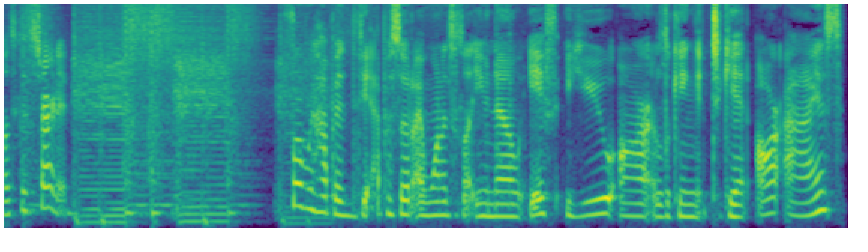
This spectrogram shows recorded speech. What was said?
let's get started. Before we hop into the episode, I wanted to let you know if you are looking to get our eyes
